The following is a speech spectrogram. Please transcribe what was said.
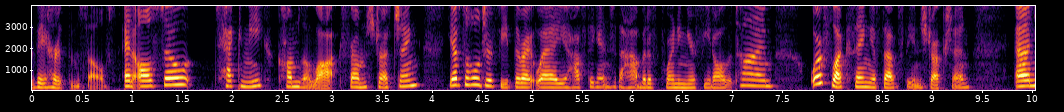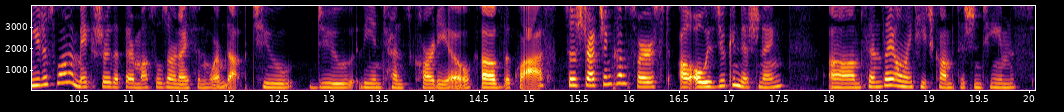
they hurt themselves. And also, technique comes a lot from stretching. You have to hold your feet the right way, you have to get into the habit of pointing your feet all the time or flexing if that's the instruction. And you just want to make sure that their muscles are nice and warmed up to do the intense cardio of the class. So, stretching comes first. I'll always do conditioning. Um, since I only teach competition teams,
